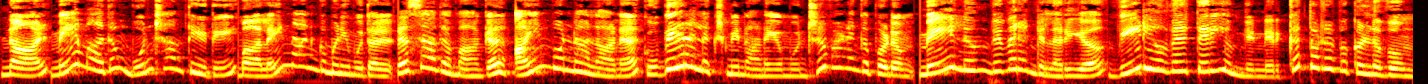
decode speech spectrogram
நாள் மே மாதம் ஒன்றாம் தேதி மாலை நான்கு மணி முதல். பிரசாதமாக ஐம்பொன்னாலான குபேரலட்சுமி நாணயம் ஒன்று வழங்கப்படும். மேலும் விவரங்கள் அறிய வீடியோவில் தெரியும் எண்ணிற்கு தொடர்பு கொள்ளவும்.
